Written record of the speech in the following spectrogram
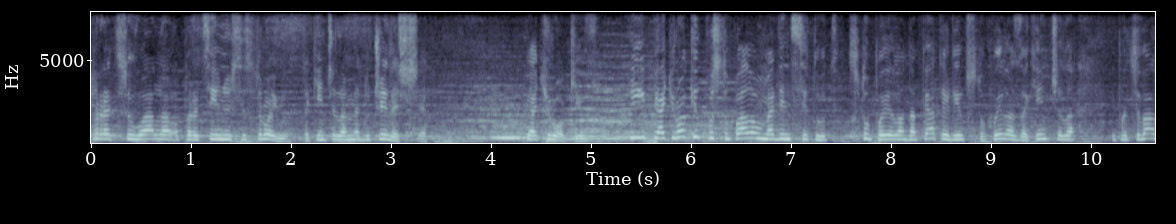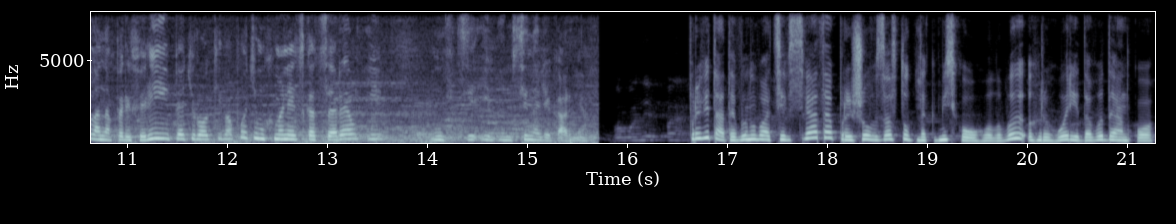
працювала операційною сестрою, закінчила медучилище 5 років. І п'ять років поступала в медінститут. Вступила на п'ятий рік, вступила, закінчила і працювала на периферії п'ять років, а потім Хмельницька ЦРЛ і інфекційна лікарня. Привітати винуватців свята прийшов заступник міського голови Григорій Давиденко.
